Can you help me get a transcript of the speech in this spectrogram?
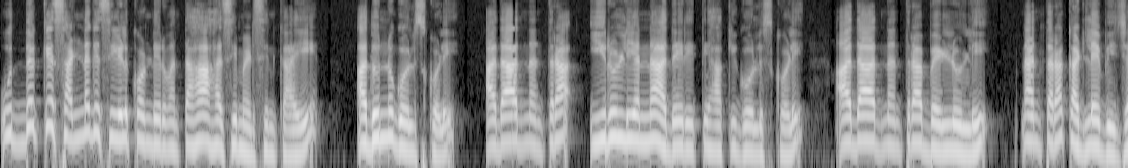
ಉದ್ದಕ್ಕೆ ಸಣ್ಣಗೆ ಸೀಳ್ಕೊಂಡಿರುವಂತಹ ಹಸಿಮೆಣಸಿನಕಾಯಿ, ಅದನ್ನು ಗೋಲಿಸ್ಕೊಳ್ಳಿ. ಅದಾದ ನಂತರ ಈರುಳ್ಳಿಯನ್ನು ಅದೇ ರೀತಿ ಹಾಕಿ ಗೋಲಿಸ್ಕೊಳ್ಳಿ. ಅದಾದ ನಂತರ ಬೆಳ್ಳುಳ್ಳಿ, ನಂತರ ಕಡಲೆ ಬೀಜ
